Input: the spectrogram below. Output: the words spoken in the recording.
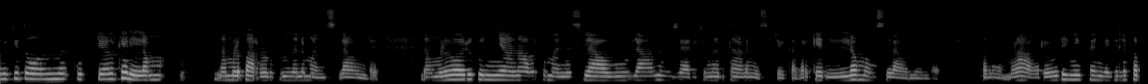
എനിക്ക് തോന്നുന്നു കുട്ടികൾക്കെല്ലാം നമ്മൾ പറഞ്ഞു കൊടുക്കുമ്പോൾ തന്നെ മനസ്സിലാവുന്നുണ്ട്. നമ്മൾ ഒരു കുഞ്ഞാണ് അവർക്ക് മനസ്സിലാവൂല എന്ന് വിചാരിക്കുന്നിടത്താണ് മിസ്റ്റേക്ക് അവർക്ക് എല്ലാം മനസ്സിലാവുന്നുണ്ട്. അപ്പൊ നമ്മൾ അവരോട് ഇനിയിപ്പോ എന്തെങ്കിലുമൊക്കെ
